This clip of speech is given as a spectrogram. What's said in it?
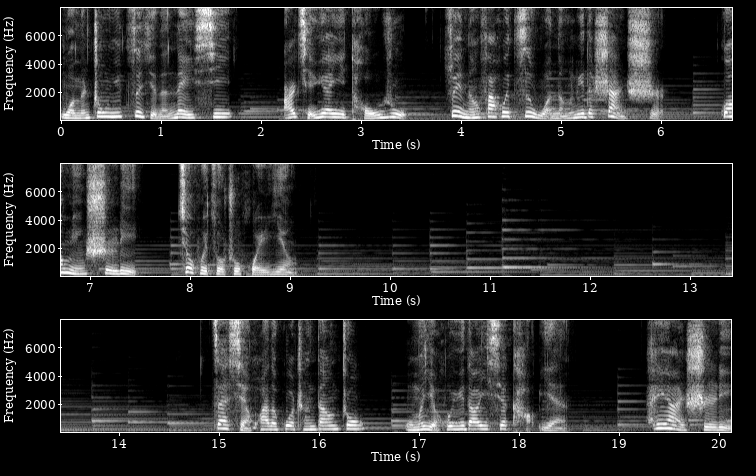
我们忠于自己的内心，而且愿意投入最能发挥自我能力的善事，光明势力就会做出回应。在显化的过程当中，我们也会遇到一些考验。黑暗势力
